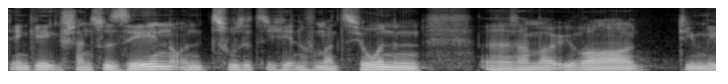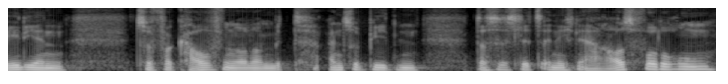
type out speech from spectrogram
den Gegenstand zu sehen und zusätzliche Informationen, äh, sagen wir, über die Medien zu verkaufen oder mit anzubieten, das ist letztendlich eine Herausforderung.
